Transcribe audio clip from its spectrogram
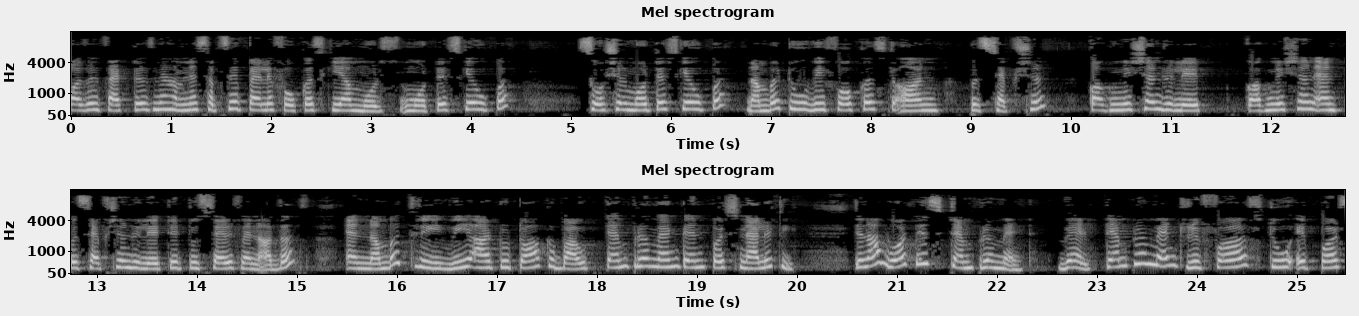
کازل فیکٹر میں ہم نے سب سے پہلے فوکس کیا موٹوس کے اوپر سوشل موٹر کے اوپر number two we focused on perception related about temperament and personality جناب what is temperament well temperament refers to a پرلڈ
